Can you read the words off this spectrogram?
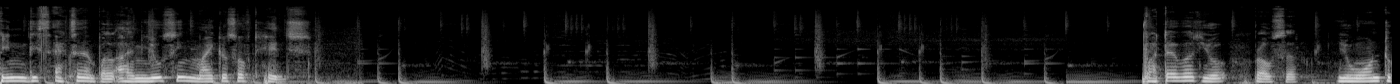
In this example, I am using Microsoft Edge. Whatever your browser, you want to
